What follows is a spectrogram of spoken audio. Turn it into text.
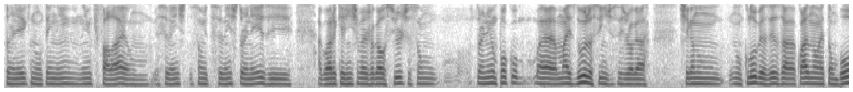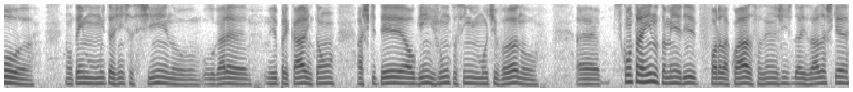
torneio que não tem nem, nem o que falar, é um excelente, são excelentes torneios e agora que a gente vai jogar o Surte, são torneios um pouco é, mais duros assim, de se jogar. Chega num, num clube, às vezes a quadra não é tão boa, não tem muita gente assistindo, o lugar é meio precário, então acho que ter alguém junto, assim, motivando, é, descontraindo também ali fora da quadra, fazendo a gente dar risada, acho que é,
